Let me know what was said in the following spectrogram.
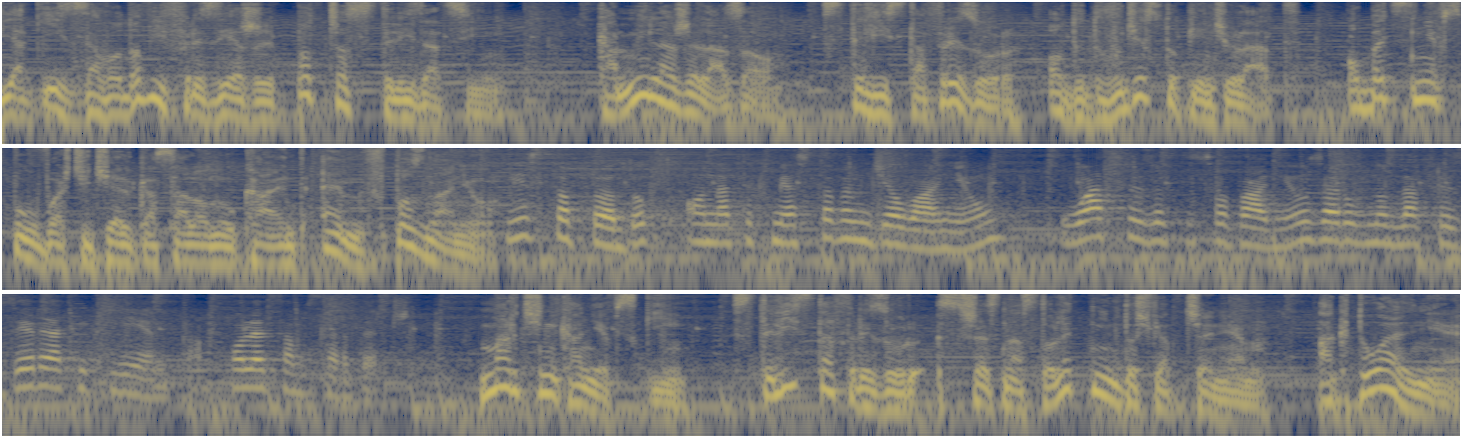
jak i zawodowi fryzjerzy podczas stylizacji. Kamila Żelazo, stylista fryzur od 25 lat, obecnie współwłaścicielka salonu K&M w Poznaniu. Jest to produkt o natychmiastowym działaniu, łatwy w zastosowaniu zarówno dla fryzjera, jak i klienta. Polecam serdecznie. Marcin Kaniewski, stylista fryzur z 16-letnim doświadczeniem, aktualnie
